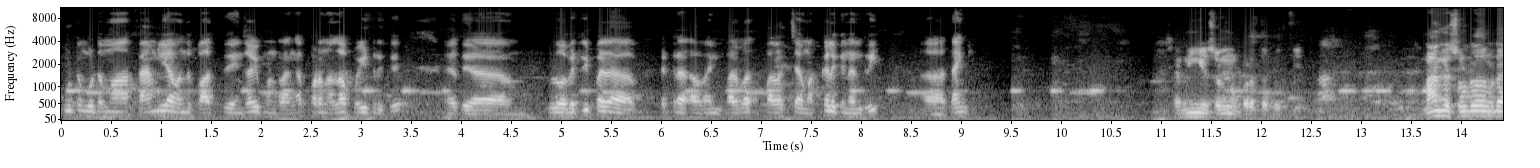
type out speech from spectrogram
கூட்டம் கூட்டமா ஃபேமிலியா வந்து பார்த்து என்ஜாய் பண்றாங்க. படம் நல்லா போயிட்டு இருக்கு அது இவ்வளோ வெற்றி பெற பெற்ற அவன் வர- வர வச்ச மக்களுக்கு நன்றி. தேங்க்யூ சார் நீங்கள் சொல்லணும் படத்தை பற்றி நாங்கள் சொல்கிறத விட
